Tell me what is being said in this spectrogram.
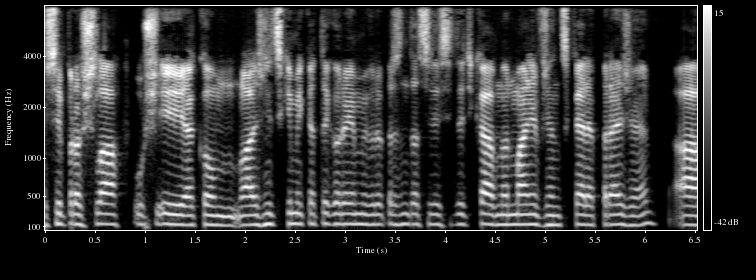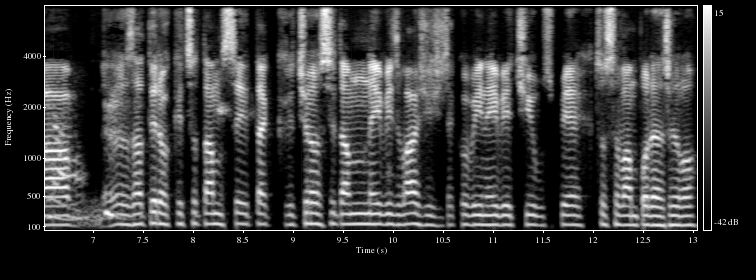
ty si prošla už i jako mlážnickými kategoriemi v reprezentaci, ty jsi teďka v normálně v ženské repre, že? A no. za ty roky, co tam si, tak čeho si tam nejvíc vážíš, takový největší úspěch, co se vám podařilo?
